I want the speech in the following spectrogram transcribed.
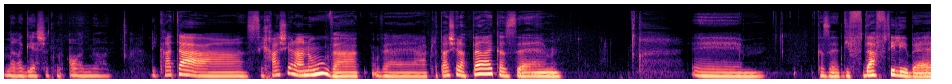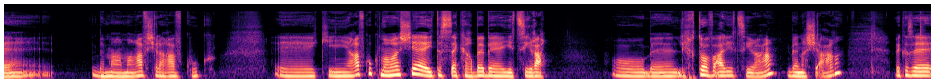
מרגשת מאוד מאוד. לקראת השיחה שלנו וה, וההקלטה של הפרק, אז אה, אה, כזה דפדפתי לי במאמריו של הרב קוק, אה, כי הרב קוק ממש התעסק הרבה ביצירה, או בלכתוב על יצירה, בין השאר, וכזה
